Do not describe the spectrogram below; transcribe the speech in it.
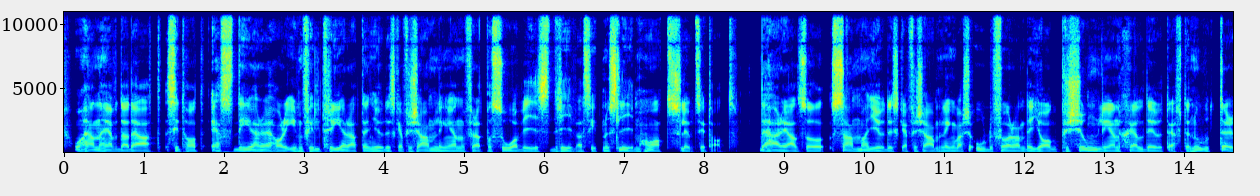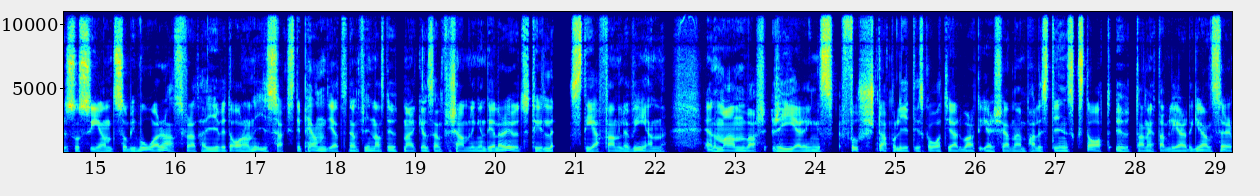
Och han hävdade att citat sd har infiltrerat den judiska församlingen för att på så vis driva sitt muslimhat. Slutcitat. Det här är alltså samma judiska församling vars ordförande jag personligen skällde ut efter noter så sent som i våras för att ha givit Aron Isak-stipendiet, den finaste utmärkelsen församlingen delar ut, till Stefan Löfven. En man vars regerings första politiska åtgärd var att erkänna en palestinsk stat utan etablerade gränser.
